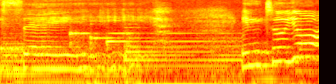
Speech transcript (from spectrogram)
say into your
